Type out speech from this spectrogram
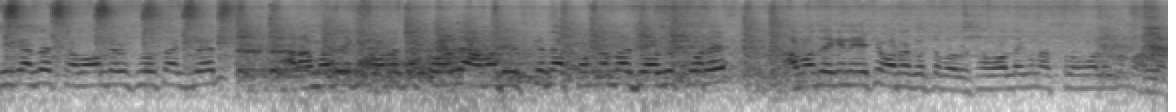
ঠিক আছে সব আমাদের থাকবেন। আর আমাদের এখানে অর্ডার করতে আমাদের স্ক্রিনে ফোন নাম্বার যোগাযোগ করে আমাদের এখানে এসে অর্ডার করতে পারব দেখুন আসসালামু আলাইকুম আল্লাহ।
